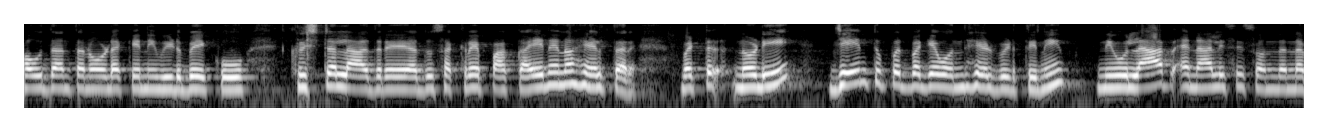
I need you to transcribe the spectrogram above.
ಹೌದಾ ಅಂತ ನೋಡೋಕ್ಕೆ ನೀವು ಇಡಬೇಕು ಕ್ರಿಸ್ಟಲ್ ಆದರೆ ಅದು ಸಕ್ಕರೆ ಪಾಕ, ಏನೇನೋ ಹೇಳ್ತಾರೆ. ಬಟ್ ನೋಡಿ ಜೇನುತುಪ್ಪದ ಬಗ್ಗೆ ಒಂದು ಹೇಳಿಬಿಡ್ತೀನಿ. ನೀವು ಲ್ಯಾಬ್ ಅನಾಲಿಸಿಸ್ ಒಂದನ್ನು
